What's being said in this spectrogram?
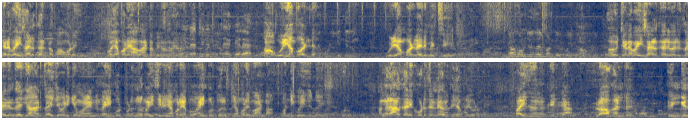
ചില പൈസ എടുക്കാറുണ്ട് പാവങ്ങൾ അപ്പോൾ ഞാൻ പറയാം വേണ്ട പിന്നെ. ആ ഒഴിയാൻ പാടില്ല. ഒഴിയാൻ പാടില്ല അതിൽ മിക്സ് ചെയ്യും. ചില പൈസ ആൾക്കാർ വരുന്ന അതിലും തേക്ക്. അടുത്ത ആഴ്ച മേടിക്കാൻ പോകാൻ എന്റെ അമ്പത് ഉൾപ്പെടും നിങ്ങൾ പൈസ ഞാൻ പറയുമ്പോൾ അമ്പത് വരും. ഞാൻ പറയും വേണ്ട വണ്ടിക്ക് പൈസ ഉണ്ടായി കൊടുക്കും. അങ്ങനെ ആൾക്കാർ കൊടുത്തിട്ടുണ്ടെങ്കിൽ അവർക്ക് ഞാൻ ഫ്രീ കൊടുക്കും. പൈസ നിങ്ങൾക്കില്ല. രോഗമുണ്ട് എങ്കിൽ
